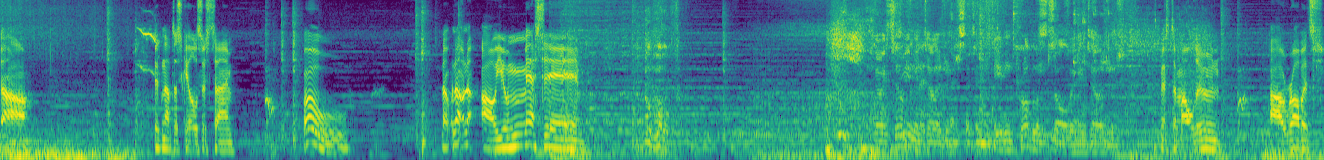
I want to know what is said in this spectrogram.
Ah. Didn't have the skills this time. Whoa. No, no, no. Oh, you missing. Don't move. They're extreme intelligence. Even problem-solving intelligence. It's Mr. Muldoon. Ah, Roberts.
